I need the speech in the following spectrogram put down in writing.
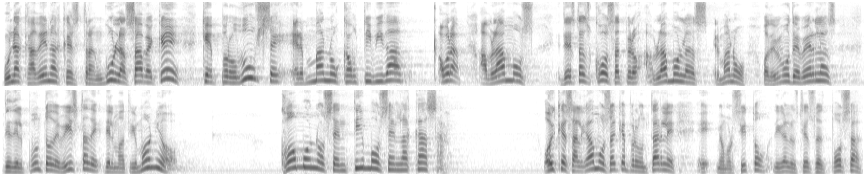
Una cadena que estrangula, ¿sabe qué? Que produce, hermano, cautividad. Ahora, hablamos de estas cosas, pero hablamos las, hermano, o debemos de verlas desde el punto de vista del matrimonio. ¿Cómo nos sentimos en la casa? Hoy que salgamos hay que preguntarle, eh, mi amorcito, dígale usted a su esposa,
